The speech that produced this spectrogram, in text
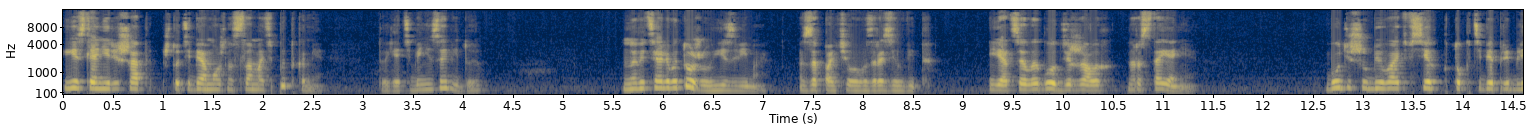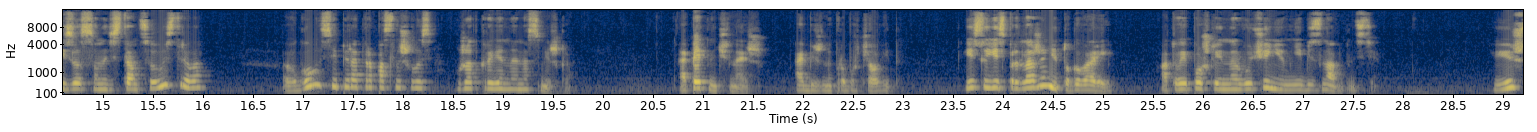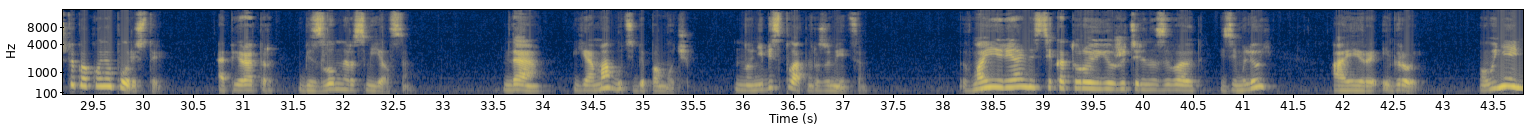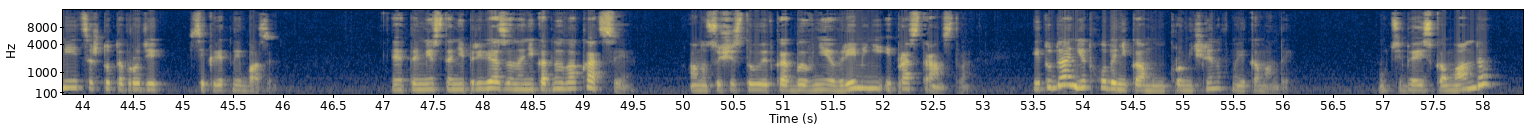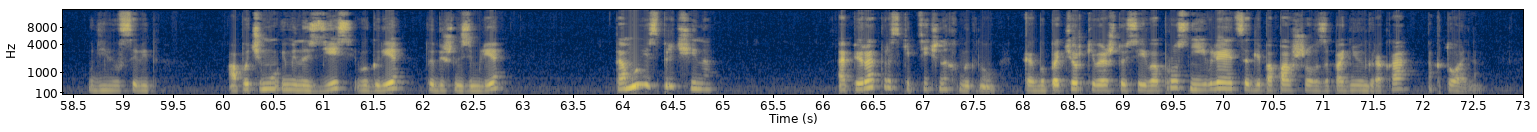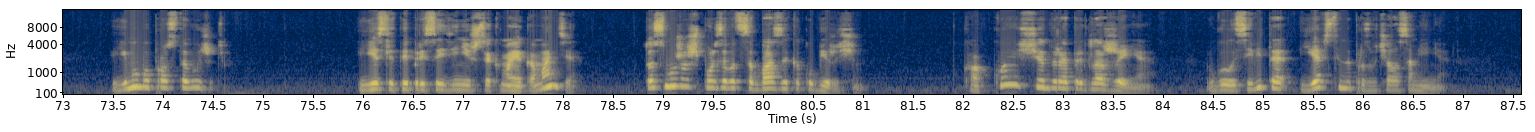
если они решат, что тебя можно сломать пытками, то я тебе не завидую. Но ведь альвы тоже уязвимы, запальчиво возразил Вит. Я целый год держал их на расстоянии. Будешь убивать всех, кто к тебе приблизился на дистанцию выстрела? В голосе оператора послышалась уже откровенная насмешка. «Опять начинаешь?» — обиженно пробурчал вид. «Если есть предложение, то говори, а твои пошлые нравоучения мне без надобности». «Ишь ты какой напористый!» Оператор беззлобно рассмеялся. «Да, я могу тебе помочь, но не бесплатно, разумеется. В моей реальности, которую ее жители называют Землей, а Эра — игрой, у меня имеется что-то вроде секретной базы. Это место не привязано ни к одной локации. Оно существует как бы вне времени и пространства. И туда нет хода никому, кроме членов моей команды. «У тебя есть команда?» – удивился Вид. «А почему именно здесь, в игре, то бишь на Земле?» «Тому есть причина». Оператор скептично хмыкнул, как бы подчеркивая, что сей вопрос не является для попавшего в западню игрока актуальным. Ему бы просто выжить. Если ты присоединишься к моей команде, то сможешь пользоваться базой как убежищем. Какое щедрое предложение! В голосе Вита явственно прозвучало сомнение.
